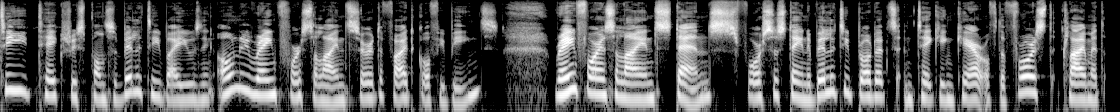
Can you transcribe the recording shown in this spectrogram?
tea takes responsibility by using only Rainforest Alliance certified coffee beans. Rainforest Alliance stands for sustainability products and taking care of the forest, climate,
